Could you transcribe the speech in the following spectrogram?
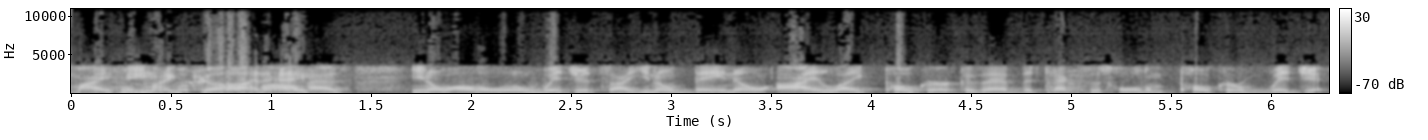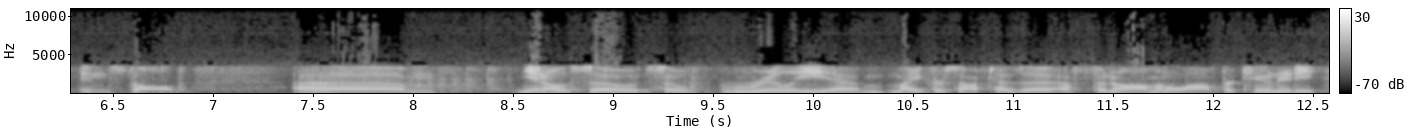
my Facebook oh my God, I... has you know all the little widgets. I you know they know I like poker because I have the Texas Hold'em poker widget installed. Um, you know, so so really, uh, Microsoft has a, a phenomenal opportunity.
